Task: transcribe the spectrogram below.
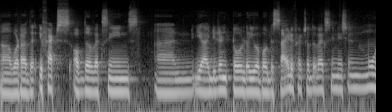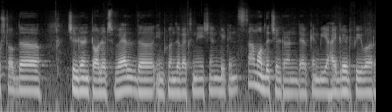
uh, what are the effects of the vaccines and yeah i didn't told you about the side effects of the vaccination. Most of the children tolerates well the influenza vaccination but in some of the children there can be a high grade fever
